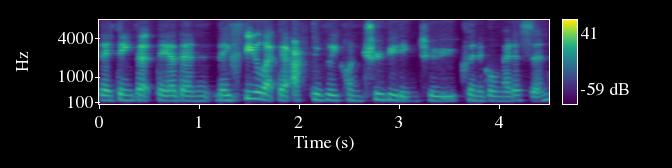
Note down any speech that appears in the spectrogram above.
they think that they are then they feel like they're actively contributing to clinical medicine.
